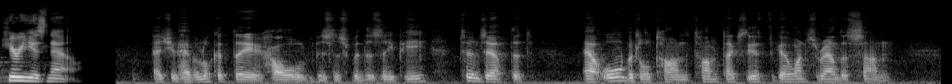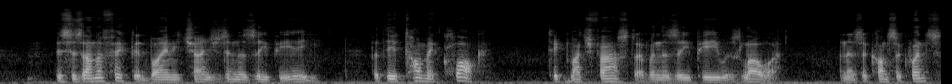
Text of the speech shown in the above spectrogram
Here he is now. As you have a look at the whole business with the ZPE, turns out that our orbital time, the time it takes the Earth to go once around the Sun, this is unaffected by any changes in the ZPE. But the atomic clock ticked much faster when the ZPE was lower. And as a consequence,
